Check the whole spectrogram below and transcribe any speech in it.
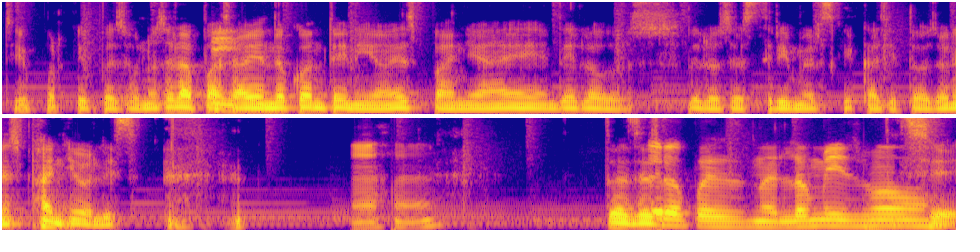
Sí, porque pues uno se la pasa Sí. viendo contenido de España de, de los, de los streamers que casi todos son españoles. Ajá. Entonces, Pero pues no es lo mismo sí.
